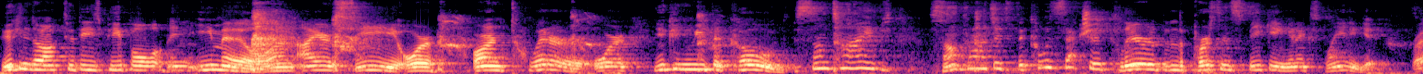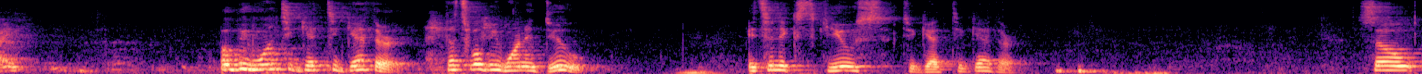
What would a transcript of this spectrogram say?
You can talk to these people in email, on IRC, or, or on Twitter, or you can read the code. Sometimes, some projects, the code is actually clearer than the person speaking and explaining it, right? But we want to get together. That's what we want to do. It's an excuse to get together. So,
